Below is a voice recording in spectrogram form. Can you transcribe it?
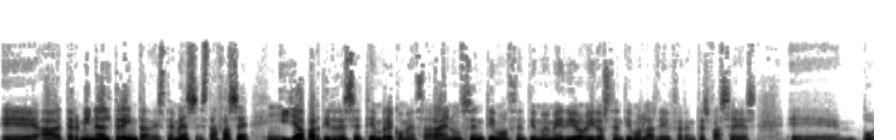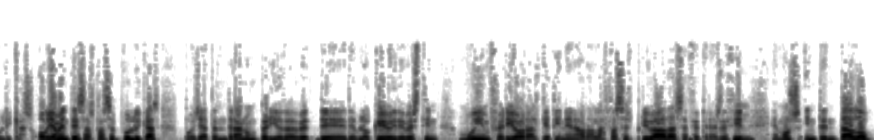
Eh, a, termina el 30 de este mes, esta fase, Mm. y ya a partir de septiembre comenzará en un céntimo, céntimo y medio y dos céntimos las diferentes fases eh, públicas. Obviamente, esas fases públicas, pues ya tendrán un periodo de, de, de, bloqueo y de vesting muy inferior al que tienen ahora las fases privadas, etcétera. Es decir, Mm. hemos intentado,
